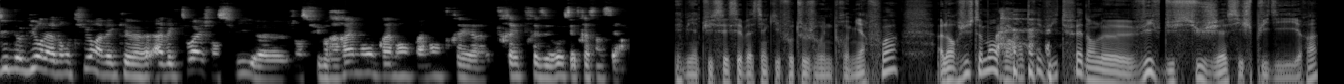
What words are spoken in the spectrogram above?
j'inaugure l'aventure avec euh, avec toi et j'en suis, euh, j'en suis vraiment, vraiment, vraiment très, très, très heureux. C'est très sincère. Eh bien, tu sais, Sébastien, qu'il faut toujours une première fois. Alors, justement, on va rentrer vite fait dans le vif du sujet, si je puis dire.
